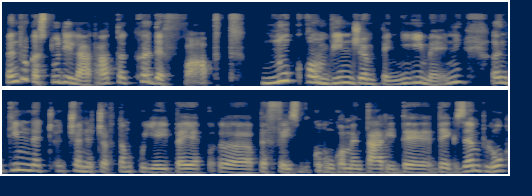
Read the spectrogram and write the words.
pentru că studiile arată că, de fapt, nu convingem pe nimeni în timp ne, ce ne certăm cu ei pe, uh, pe Facebook, în comentarii, de, de exemplu,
